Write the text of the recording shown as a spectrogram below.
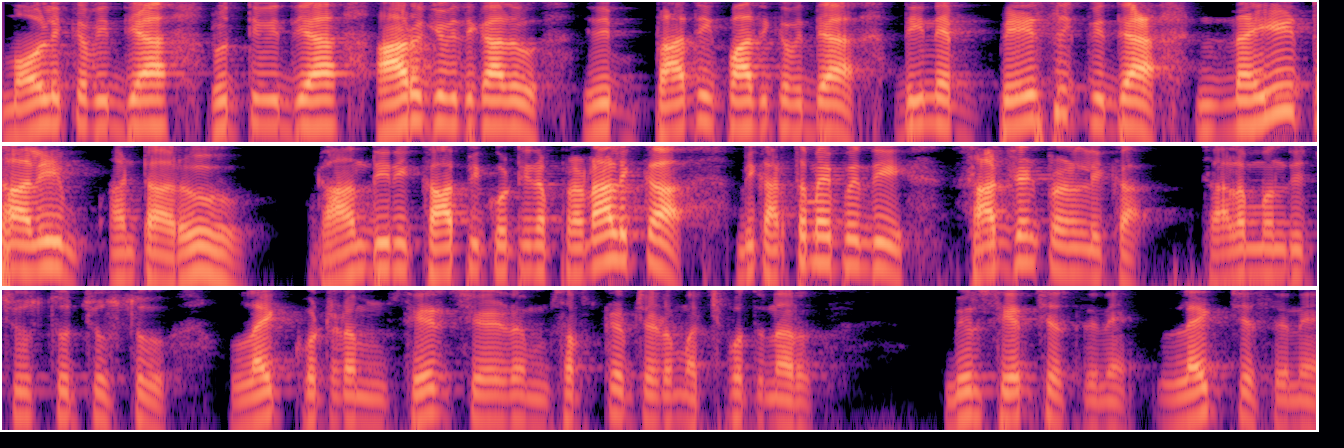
మౌలిక విద్య వృత్తి విద్య ఆరోగ్య విద్య కాదు ఇది ప్రాతిపాదిక విద్య దీన్నే బేసిక్ విద్య నయీ తాలీం అంటారు. గాంధీని కాపీ కొట్టిన ప్రణాళిక మీకు అర్థమైపోయింది సార్జెంట్ ప్రణాళిక. చాలామంది చూస్తూ చూస్తూ లైక్ కొట్టడం షేర్ చేయడం సబ్స్క్రైబ్ చేయడం మర్చిపోతున్నారు. మీరు షేర్ చేస్తేనే లైక్ చేస్తేనే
